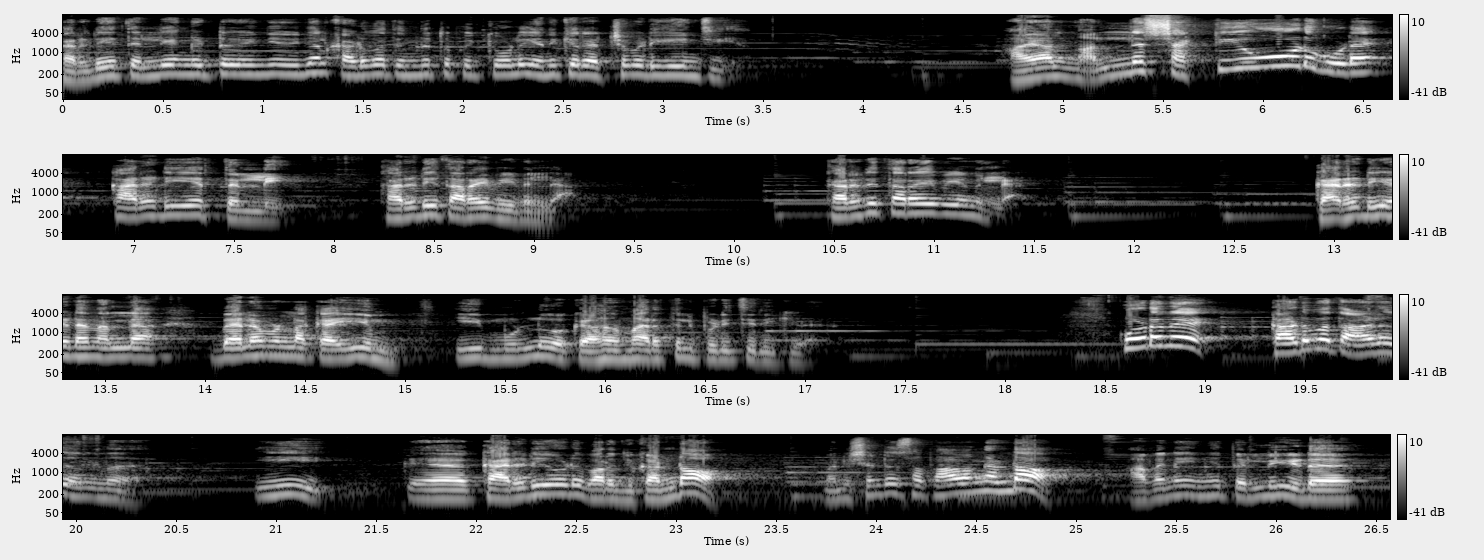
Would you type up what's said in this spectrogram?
കരടിയെ തെല്ലി കിട്ടു കഴിഞ്ഞ് കഴിഞ്ഞാൽ കടുവ തിന്നിട്ട് പൊയ്ക്കോളൂ എനിക്ക് രക്ഷപ്പെടുകയും ചെയ്യാം. അയാൾ നല്ല ശക്തിയോടുകൂടെ കരടിയെ തെള്ളി. കരടി തറയിൽ വീണില്ല. കരടി തറയിൽ വീണില്ല. കരടിയുടെ നല്ല ബലമുള്ള കൈയും ഈ മുള്ളുമൊക്കെ അത് മരത്തിൽ പിടിച്ചിരിക്കുക ഉടനെ കടുവ താഴെ നിന്ന് ഈ കരടിയോട് പറഞ്ഞു കണ്ടോ? മനുഷ്യന്റെ സ്വഭാവം കണ്ടോ? അവനെ ഇനി തെള്ളിയിട്.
